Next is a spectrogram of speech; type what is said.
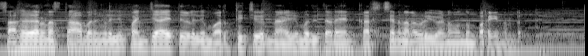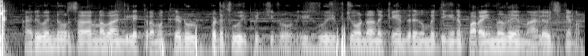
സഹകരണ സ്ഥാപനങ്ങളിലും പഞ്ചായത്തുകളിലും വർദ്ധിച്ചു വരുന്ന അഴിമതി തടയാൻ കർശന നടപടി വേണമെന്നും പറയുന്നുണ്ട്. കരുവന്നൂർ സഹകരണ ബാങ്കിലെ ക്രമക്കേട് ഉൾപ്പെടെ സൂചിപ്പിച്ചിട്ടു സൂചിപ്പിച്ചുകൊണ്ടാണ് കേന്ദ്ര കമ്മിറ്റി ഇങ്ങനെ പറയുന്നത് എന്ന് ആലോചിക്കണം.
